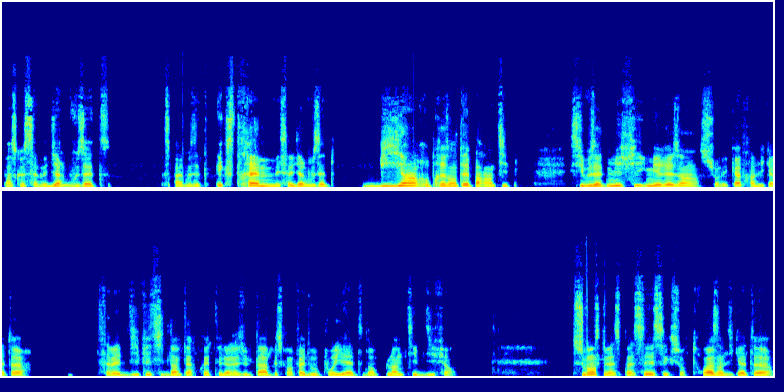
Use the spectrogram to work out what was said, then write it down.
Parce que ça veut dire que vous êtes, c'est pas que vous êtes extrême, mais ça veut dire que vous êtes bien représenté par un type. Si vous êtes mi-figue, mi-raisin sur les quatre indicateurs, ça va être difficile d'interpréter les résultats parce qu'en fait, vous pourriez être dans plein de types différents. Souvent, ce qui va se passer, c'est que sur trois indicateurs,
